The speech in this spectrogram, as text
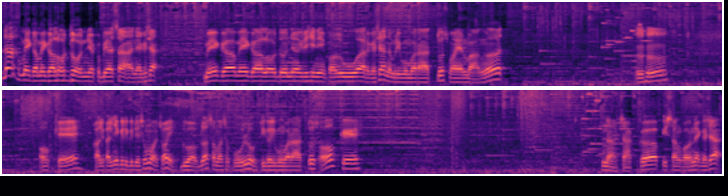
dah mega mega lodonnya kebiasaan ya guys ya. Mega mega lodonnya di sini keluar guys ya. 6500 lumayan banget. Uh mhm. -huh. Oke kali-kalinya gede-gede semua coy. 12 sama 10 3500 oke. Nah cakep pisang konek guys ya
